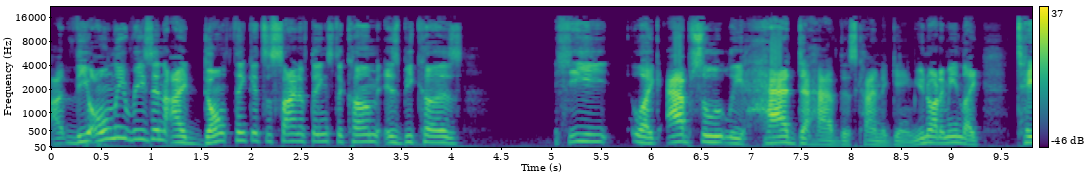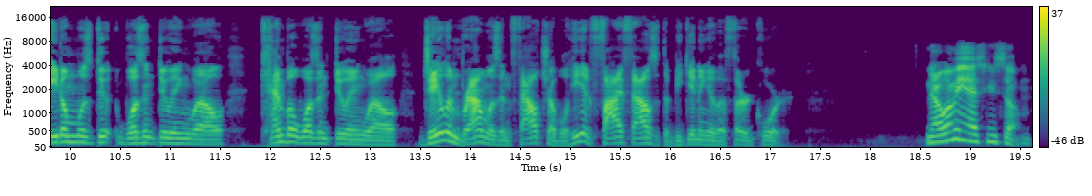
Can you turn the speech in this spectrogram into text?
Uh, the only reason I don't think it's a sign of things to come is because he like absolutely had to have this kind of game. You know what I mean? Like Tatum was do- wasn't doing well. Kemba wasn't doing well. Jaylen Brown was in foul trouble. He had five fouls at the beginning of the third quarter. Now let me ask you something.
